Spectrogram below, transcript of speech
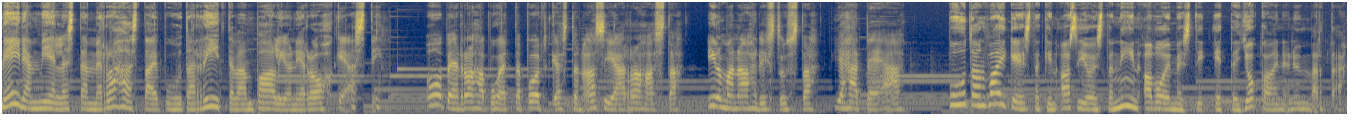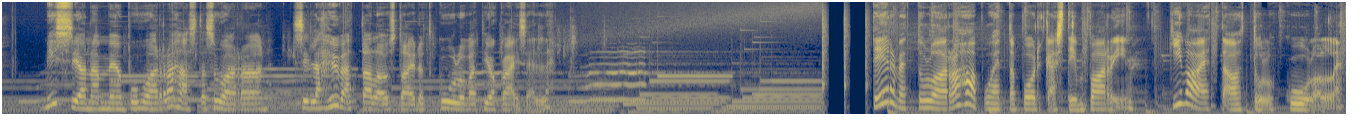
Meidän mielestämme rahasta ei puhuta riittävän paljon ja rohkeasti. Open Rahapuhetta podcast on asiaa rahasta, ilman ahdistusta ja häpeää. Puhutaan vaikeistakin asioista niin avoimesti, että jokainen ymmärtää. Missionamme on puhua rahasta suoraan, sillä hyvät taloustaidot kuuluvat jokaiselle. Tervetuloa Rahapuhetta podcastin pariin. Kiva, että oot tullut kuulolle.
